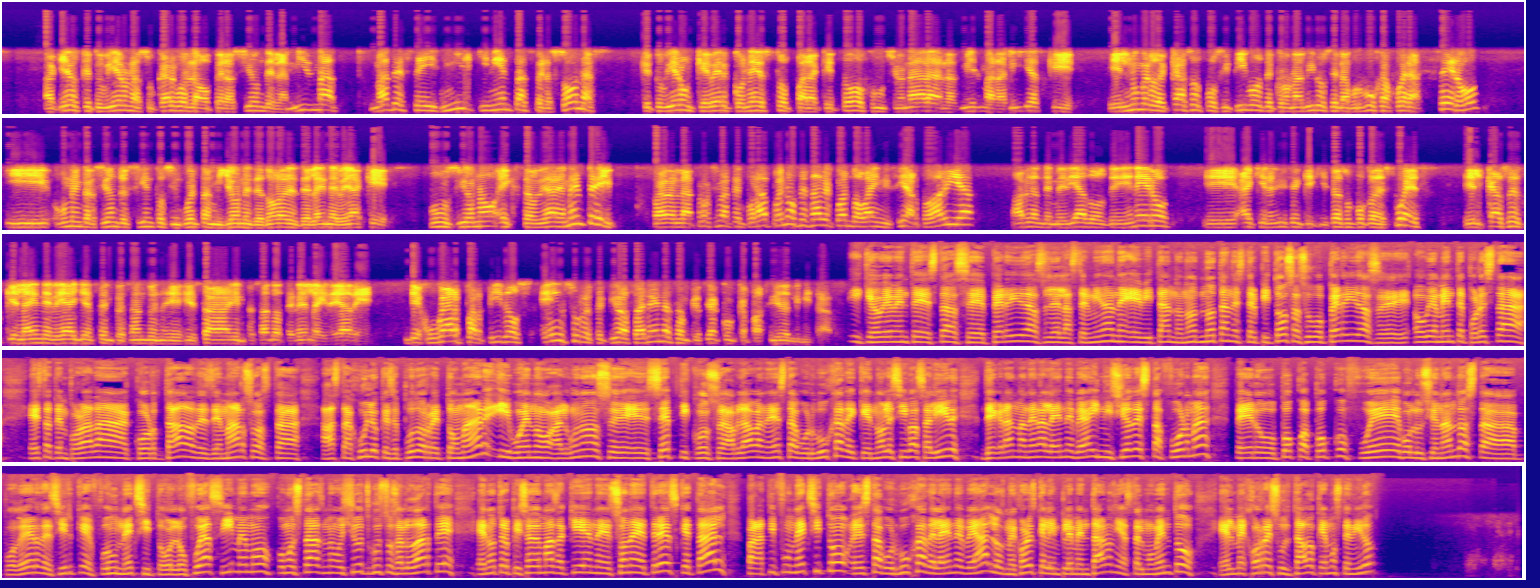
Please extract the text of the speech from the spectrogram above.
aquellos que tuvieron a su cargo la operación de la misma, más de 6.500 personas que tuvieron que ver con esto para que todo funcionara a las mil maravillas, que el número de casos positivos de coronavirus en la burbuja fuera cero y una inversión de 150 millones de dólares de la NBA que funcionó extraordinariamente y para la próxima temporada pues no se sabe cuándo va a iniciar todavía, hablan de mediados de enero, eh, hay quienes dicen que quizás un poco después, el caso es que la NBA ya está empezando, eh, está empezando a tener la idea de de jugar partidos en sus respectivas arenas, aunque sea con capacidad limitada. Y que obviamente estas eh, pérdidas le las terminan evitando, ¿no? No tan estrepitosas, hubo pérdidas eh, obviamente por esta, esta temporada cortada desde marzo hasta, hasta julio que se pudo retomar y bueno, algunos eh, escépticos hablaban en esta burbuja de que no les iba a salir de gran manera la NBA, inició de esta forma, pero poco a poco fue evolucionando hasta poder decir que fue un éxito. ¿Lo fue así, Memo? ¿Cómo estás, Memo Gusto saludarte en otro episodio más aquí en Zona de Tres. ¿Qué tal? Para ti fue un éxito esta burbuja de la NBA, los mejores que le implementaron y hasta el momento el mejor resultado que hemos tenido.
